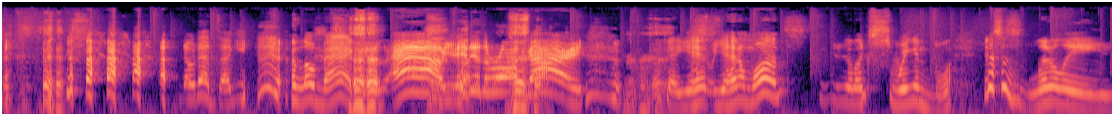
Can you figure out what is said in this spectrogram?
no, not Dougie. Hello, Mag. Goes, Ow! You hit the wrong guy. okay, you hit you hit him once. You're like swinging. Bl- this is literally.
